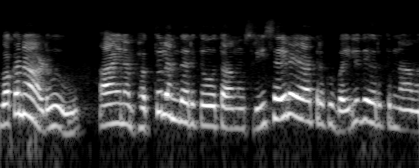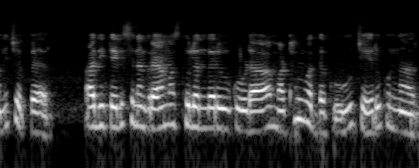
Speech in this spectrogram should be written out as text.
ఒకనాడు ఆయన భక్తులందరితో తాము శ్రీశైల యాత్రకు బయలుదేరుతున్నామని చెప్పారు. అది తెలిసిన గ్రామస్తులందరూ కూడా మఠం వద్దకు చేరుకున్నారు.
